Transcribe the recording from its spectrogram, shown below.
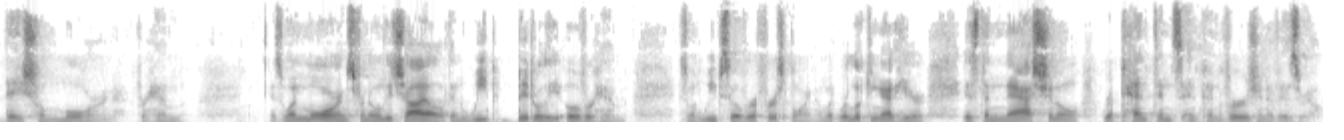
they shall mourn for him, as one mourns for an only child and weep bitterly over him, as one weeps over a firstborn. And what we're looking at here is the national repentance and conversion of Israel,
